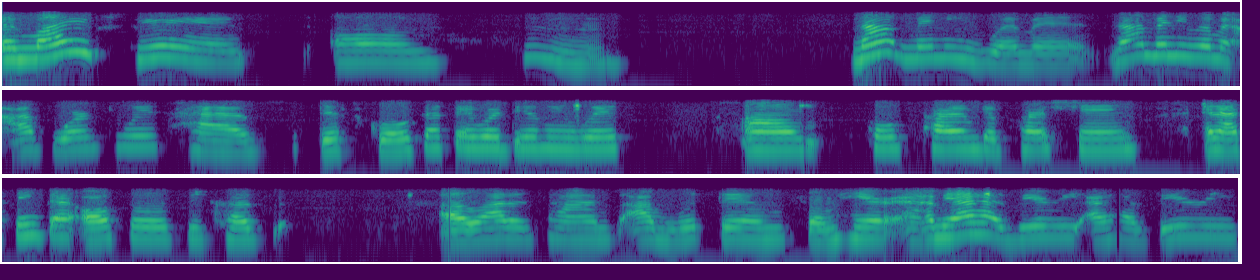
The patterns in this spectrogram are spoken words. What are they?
In my experience, um, hmm, not many women, not many women I've worked with have disclosed that they were dealing with um, postpartum depression, and I think that also is because a lot of times I'm with them from here. I mean, I have very, I have very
